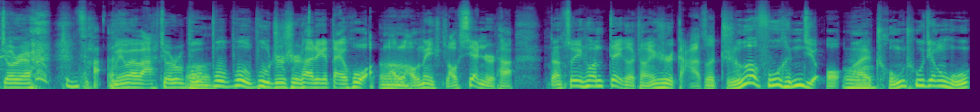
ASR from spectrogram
就是 真惨。明白吧？就是不嗯不不不支持他这个带货，嗯老老那老限制他，但所以说这个等于是嘎子蛰伏很久，嗯哎，重出江湖。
